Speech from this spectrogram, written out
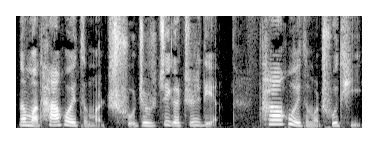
那么他会怎么出？就是这个知识点，他会怎么出题？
